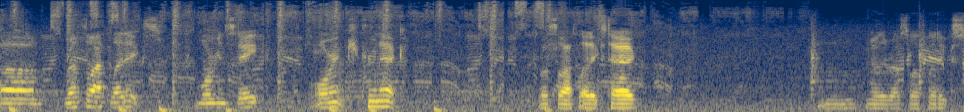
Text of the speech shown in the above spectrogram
Um, Russell Athletics. Morgan State. Orange crew neck. Russell Athletics tag. Another Russell Athletics.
